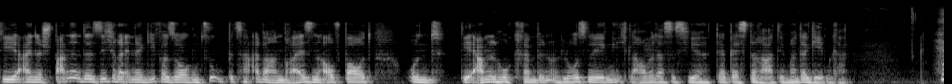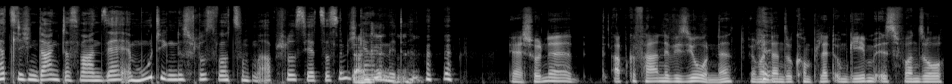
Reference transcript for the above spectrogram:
die eine spannende, sichere Energieversorgung zu bezahlbaren Preisen aufbaut und die Ärmel hochkrempeln und loslegen. Ich glaube, das ist hier der beste Rat, den man da geben kann. Herzlichen Dank. Das war ein sehr ermutigendes Schlusswort zum Abschluss. Jetzt, das nehme ich Danke. gerne mit. Ja, schon eine abgefahrene Vision, ne? Wenn man dann so komplett umgeben ist von so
